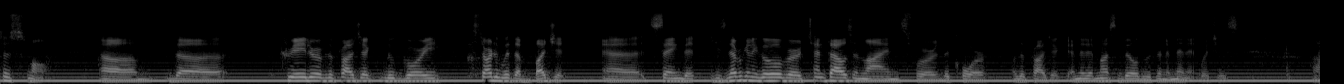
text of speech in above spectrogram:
so small. Um, the creator of the project, Luke Gorrie, started with a budget uh, saying that he's never going to go over 10,000 lines for the core of the project and that it must build within a minute, which is, uh,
